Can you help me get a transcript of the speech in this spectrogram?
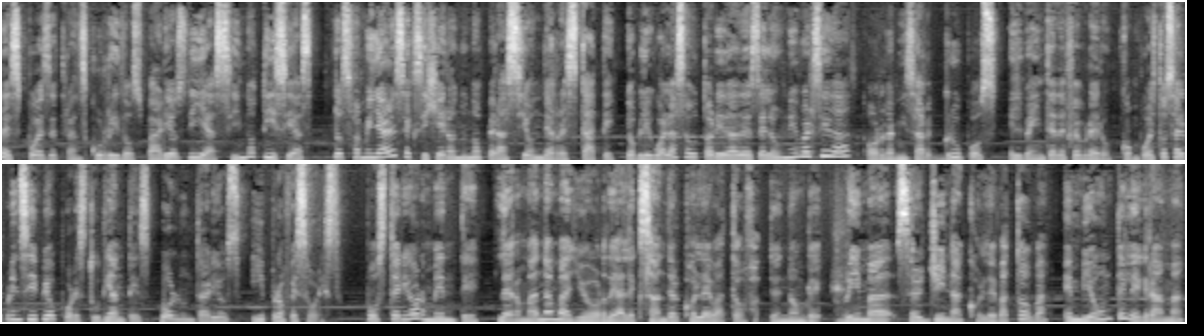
después de transcurridos varios días sin noticias, los familiares exigieron una operación de rescate que obligó a las autoridades de la universidad a organizar grupos el 20 de febrero, compuestos al principio por estudiantes, voluntarios y profesores. Posteriormente, la hermana mayor de Alexander Kolevatov, de nombre Rima Sergina Kolevatova, envió un telegrama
